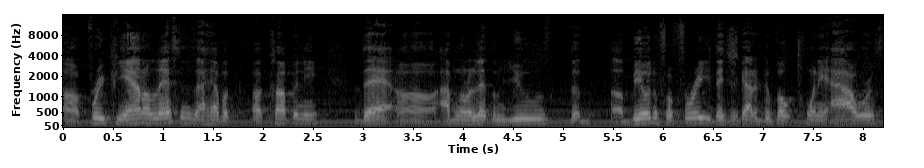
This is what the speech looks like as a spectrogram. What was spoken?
uh, free piano lessons. I have a, a company that uh, I'm going to let them use the uh, building for free. They just got to devote 20 hours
